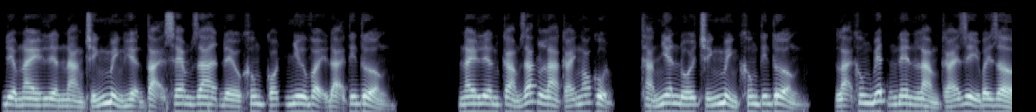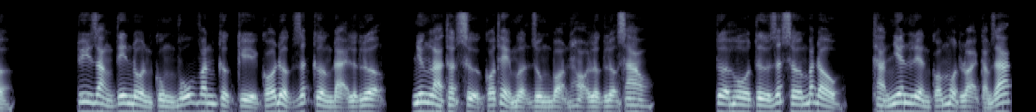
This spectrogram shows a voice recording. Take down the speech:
Điểm này liền nàng chính mình hiện tại xem ra đều không có như vậy đại tin tưởng. Nay liền cảm giác là cái ngõ cụt, thản nhiên đối chính mình không tin tưởng, lại không biết nên làm cái gì bây giờ. Tuy rằng tin đồn cùng Vũ Văn cực kỳ có được rất cường đại lực lượng, nhưng là thật sự có thể mượn dùng bọn họ lực lượng sao. Tựa hồ từ rất sớm bắt đầu, thản nhiên liền có một loại cảm giác.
